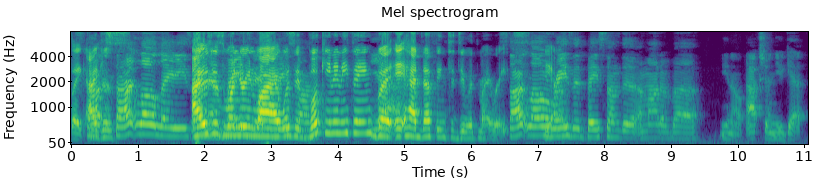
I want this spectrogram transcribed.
Like Start, I just. start low, ladies. I was just wondering why I wasn't on- booking anything, but it had nothing to do with my rates. Start low, Yeah. raise it based on the amount of uh you know action you get.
